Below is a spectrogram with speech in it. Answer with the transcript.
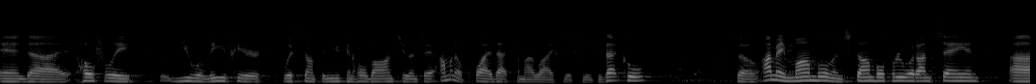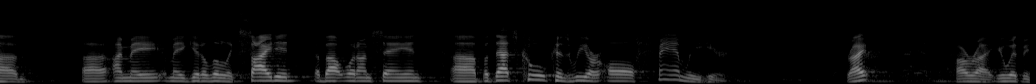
And uh, hopefully, you will leave here with something you can hold on to and say, I'm going to apply that to my life this week. Is that cool? Yeah. So I may mumble and stumble through what I'm saying. Uh, uh, I may, may get a little excited about what I'm saying, uh, but that's cool because we are all family here. Right? All right, you're with me.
